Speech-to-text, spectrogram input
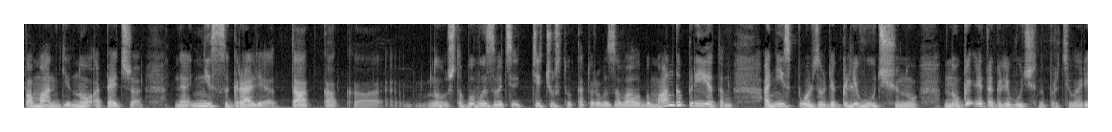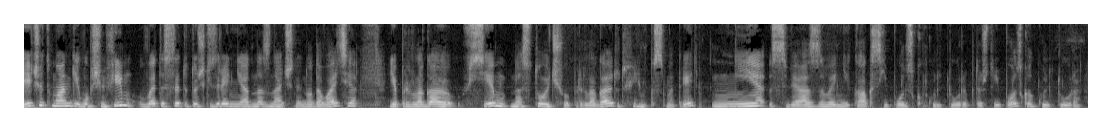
по манге, но, опять же, э, не сыграли так, как, а, ну, чтобы вызвать те чувства, которые вызывала бы манга. При этом они использовали голливудщину, но эта голливудщина противоречит манге. В общем, фильм в этой, с этой точки зрения неоднозначный. Но давайте я предлагаю всем, настойчиво предлагаю этот фильм посмотреть, не связывая никак с японской культурой, потому что японская культура —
